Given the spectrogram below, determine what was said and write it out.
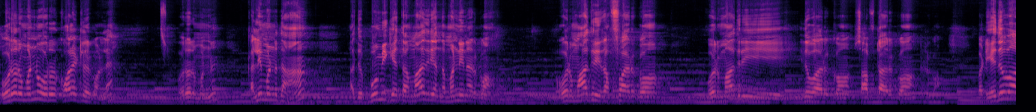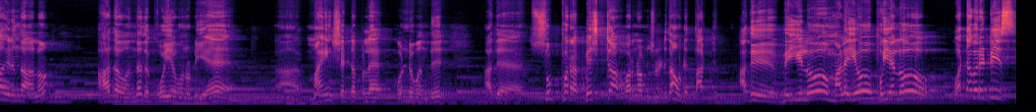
ஒரு ஒரு மண்ணு ஒரு ஒரு குவாலிட்டியில் இருக்கும்ல? ஒரு ஒரு மண்ணு. களிமண் தான். அது பூமிக்கு ஏற்ற மாதிரி அந்த மண் என்ன இருக்கும். ஒரு மாதிரி ரஃப்பாக இருக்கும். ஒரு மாதிரி இதுவாக இருக்கும். சாஃப்டாக இருக்கும். இருக்கும். பட் எதுவாக இருந்தாலும் அதை வந்து அந்த கோயவனுடைய மைண்ட் செட்டப்பில் கொண்டு வந்து அதை சூப்பராக பெஸ்ட்டாக வரணும் அப்படின்னு சொல்லிட்டு தான் அவனுடைய தாட்டு அது வெயிலோ மழையோ புயலோ வாட் எவர் இட் இஸ்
